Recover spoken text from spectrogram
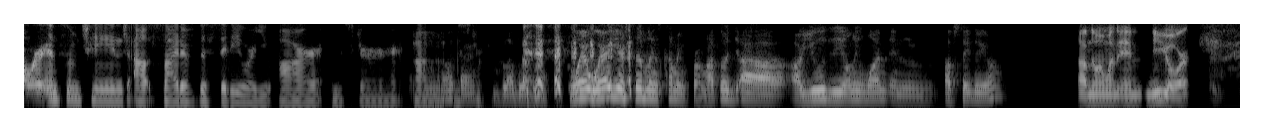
hour and some change outside of the city where you are, Mister. Uh, Okay, Mr. blah blah blah. where where are your siblings coming from? I thought, uh, are you the only one in upstate New York? I'm the only one in New York.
